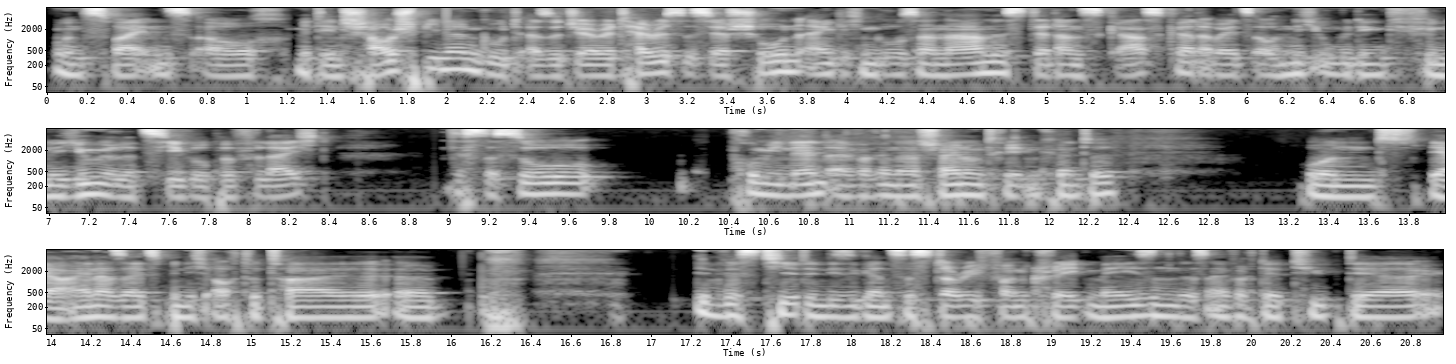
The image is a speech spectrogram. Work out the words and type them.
und zweitens auch mit den Schauspielern. Gut, also Jared Harris ist ja schon eigentlich ein großer Name, ist der dann Skarsgård, aber jetzt auch nicht unbedingt für eine jüngere Zielgruppe vielleicht, dass das so prominent einfach in Erscheinung treten könnte. Und ja, einerseits bin ich auch total äh, investiert in diese ganze Story von Craig Mason. Das ist einfach der Typ, der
